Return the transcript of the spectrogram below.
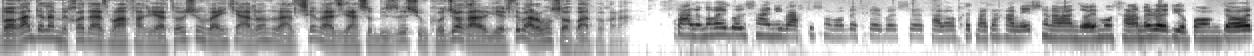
واقعا دلم می‌خواد از موفقیتاشون و اینکه الان چه وضعی هست و business شون کجا قرار گرفته برامون صحبت بکنن. سلام آقای گلشنی. وقت شما بخیر باشه. سلام خدمت همه شنونده های محترم رادیو بامداد.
